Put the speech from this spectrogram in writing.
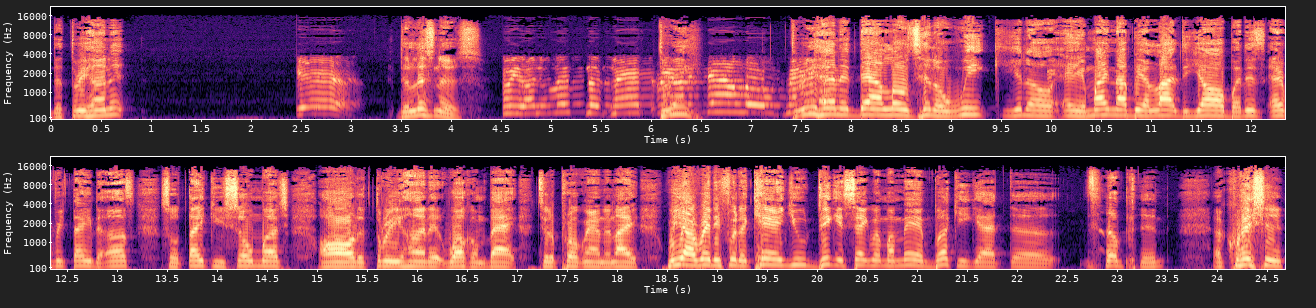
The 300? Yeah. The listeners. 300 listeners, man. Three- 300 downloads, man. 300 downloads in a week. You know, hey, it might not be a lot to y'all, but it's everything to us. So thank you so much, all the 300. Welcome back to the program tonight. We are ready for the Can You Dig It segment. My man Bucky got uh, something, a question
